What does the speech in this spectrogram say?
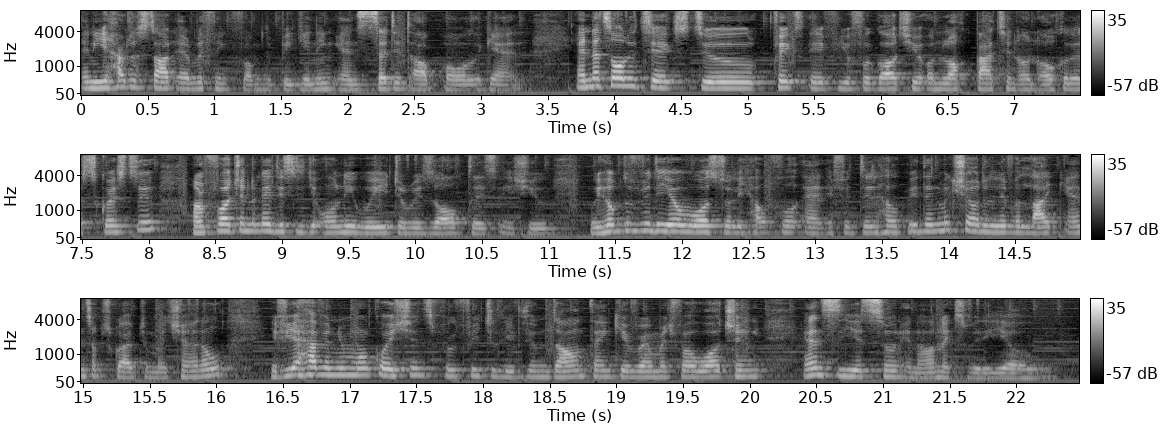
and you have to start everything from the beginning and set it up all again and that's all it takes to fix if you forgot your unlock pattern on Oculus Quest 2. Unfortunately, this is the only way to resolve this issue. We hope the video was really helpful and if it did help you then make sure to leave a like and subscribe to my channel. If you have any more questions, feel free to leave them down. Thank you very much for watching and see you soon in our next video.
